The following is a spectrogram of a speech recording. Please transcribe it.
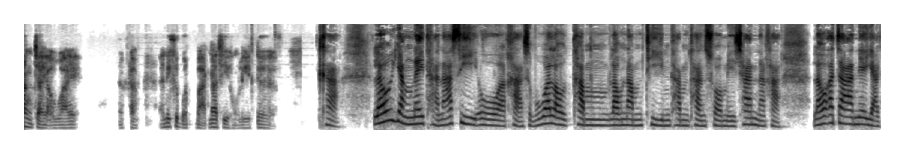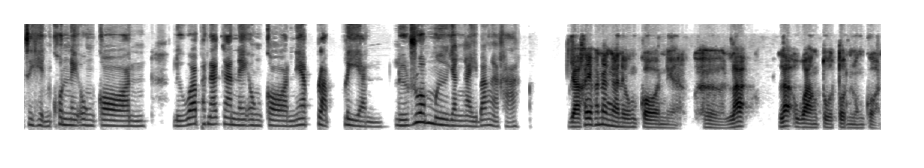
ั้งใจเอาไว้นะครับ อันนี้คือบทบาทหน้าที่ของลีดเดอร์ ค่ะ แล้วอย่างในฐานะ CEO อะค่ะ สมมุติว่าเราทำเรานำทีมทำ transformation นะคะ แล้วอาจารย์เนี่ยอยากจะเห็นคนในองค์กร หรือว่าพนักงานในองค์กรเนี่ยปรับเปลี่ยนหรือร่วมมือยังไงบ้างอะคะ อยากให้พนักงานในองค์กรเนี่ยเออละละวางตัวตนลงก่อน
